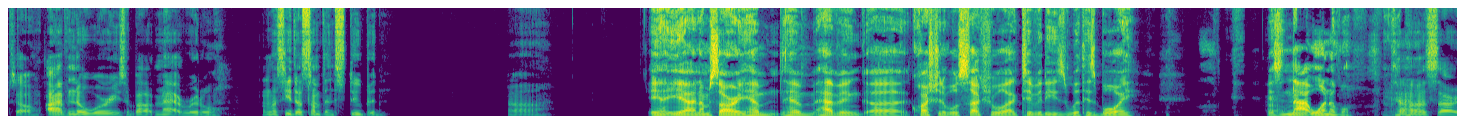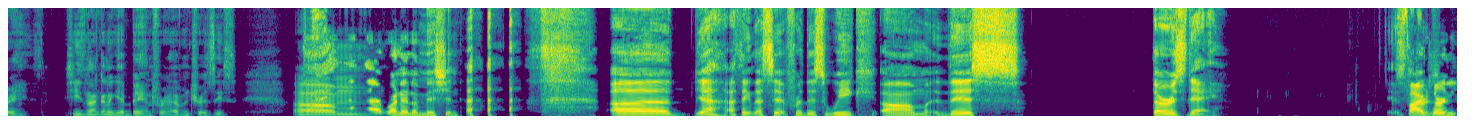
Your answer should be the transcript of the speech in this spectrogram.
So I have no worries about Matt Riddle unless he does something stupid. Uh, yeah, yeah, and I'm sorry him him having uh, questionable sexual activities with his boy is oh. not one of them. oh, sorry, he's not going to get banned for having trizzies. Um, running a mission. uh, yeah, I think that's it for this week. Um, this Thursday 5 30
